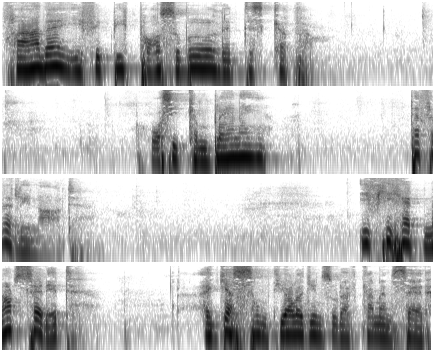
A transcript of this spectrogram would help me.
Father, if it be possible, let this cup. Was he complaining? Definitely not. If he had not said it, I guess some theologians would have come and said,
